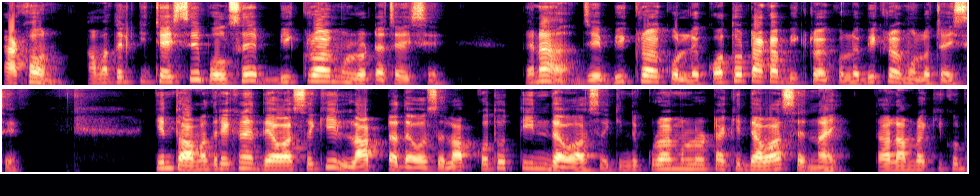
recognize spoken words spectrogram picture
এখন আমাদের কি চাইছে? বলছে বিক্রয় মূল্যটা চাইছে। তাই না? যে বিক্রয় করলে, কত টাকা বিক্রয় করলে বিক্রয় মূল্য চাইছে? কিন্তু আমাদের এখানে দেওয়া আছে কি? লাভটা দেওয়া আছে। লাভ কত? তিন দেওয়া আছে। কিন্তু ক্রয় মূল্যটা কি দেওয়া আছে? নাই। তাহলে আমরা কি করব?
